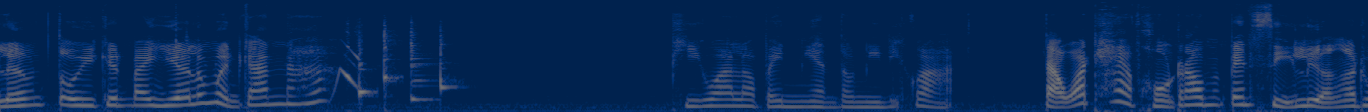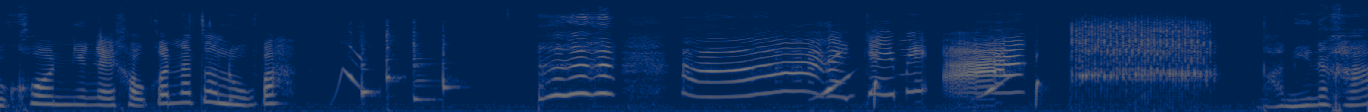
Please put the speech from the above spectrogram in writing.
เริ่มตุยกันไปเยอะแล้วเหมือนกันนะ พี่ว่าเราไปเนียนตรงนี้ดีกว่า แต่ว่าแถบของเรามันเป็นสีเหลืองอะทุกคนยังไงเขาก็น่าจะรู้ปะหายใจไม่ออกตอนนี้นะคะ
